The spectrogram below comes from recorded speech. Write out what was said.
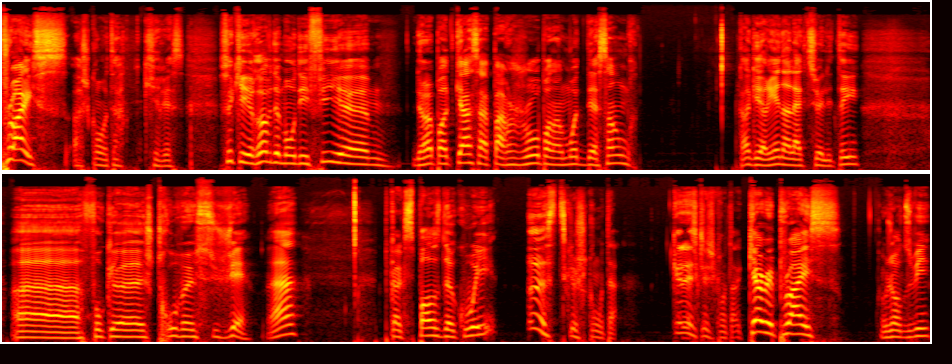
Price. Ah, je suis content qu'il reste. Ce qui est de mon défi euh, d'un podcast à par jour pendant le mois de décembre. Quand il n'y a rien dans l'actualité, euh, faut que je trouve un sujet. Hein? Puis quand il se passe de quoi, euh, c'est que je suis content. Qu'est-ce que je suis content? Carey Price, aujourd'hui.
